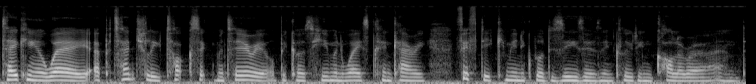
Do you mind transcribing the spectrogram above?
taking away a potentially toxic material because human waste can carry 50 communicable diseases, including cholera and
